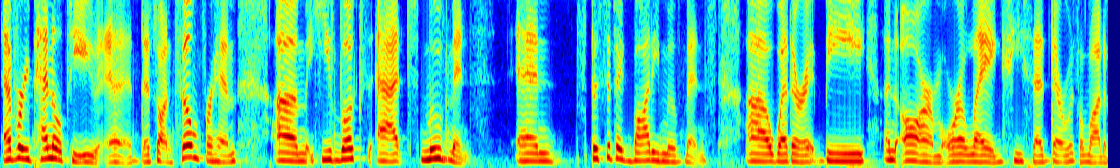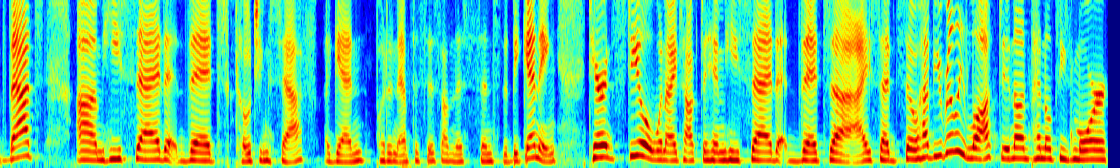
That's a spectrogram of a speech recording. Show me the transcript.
every penalty uh, that's on film for him. Um, he looks at movements and specific body movements, uh, whether it be an arm or a leg. He said there was a lot of that. Um, he said that coaching staff, again, put an emphasis on this since the beginning. Terence Steele, when I talked to him, he said that uh, I said, So have you really locked in on penalties more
